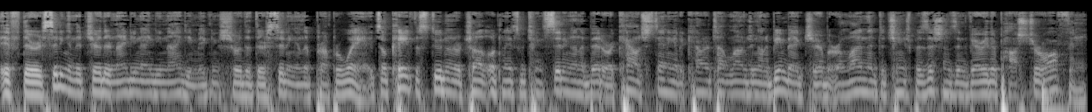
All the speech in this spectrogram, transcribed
if they're sitting in the chair they're 90 90 90 making sure that they're sitting in the proper way. It's okay if the student or child alternates between sitting on a bed or a couch standing at a countertop lounging on a beanbag chair but remind them to change positions and vary their posture often.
